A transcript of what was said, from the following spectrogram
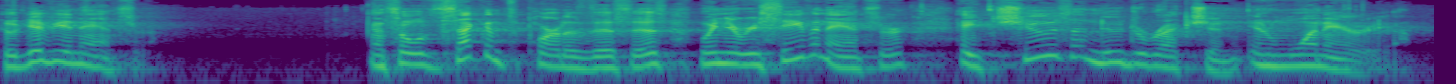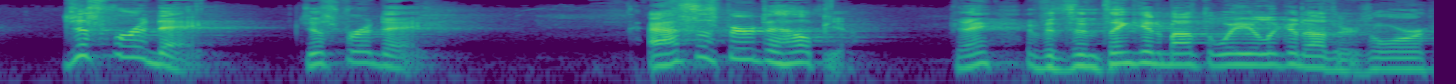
He'll give you an answer. And so the second part of this is when you receive an answer, hey, choose a new direction in one area, just for a day, just for a day. Ask the Spirit to help you. Okay? If it's in thinking about the way you look at others or,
